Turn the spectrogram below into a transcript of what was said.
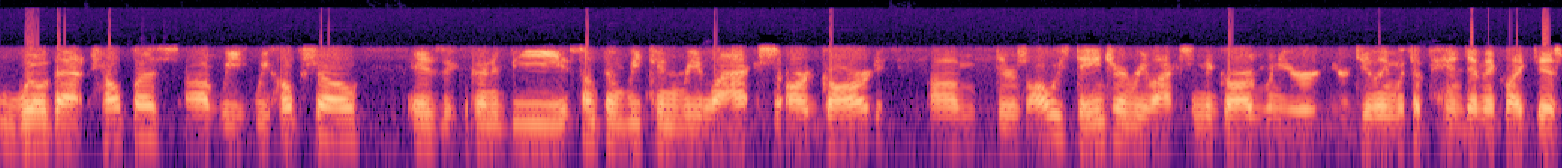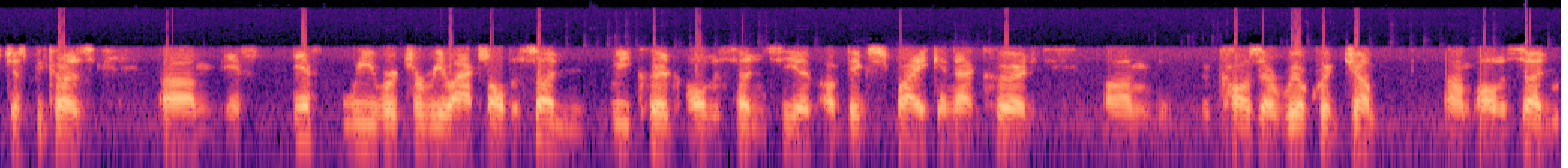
will that help us? Uh, we, we hope so. Is it going to be something we can relax our guard? Um, there's always danger in relaxing the guard when you're you're dealing with a pandemic like this, just because um, if if we were to relax all of a sudden, we could all of a sudden see a, a big spike, and that could um, cause a real quick jump um, all of a sudden.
